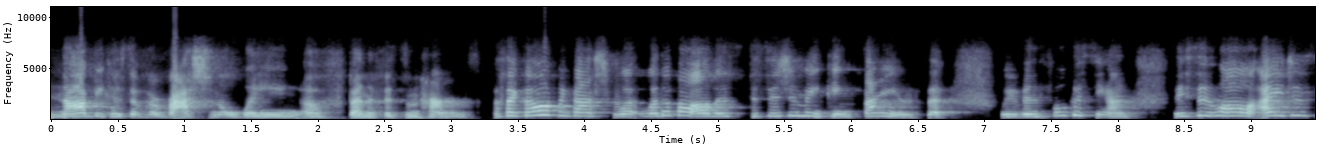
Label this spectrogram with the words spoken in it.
not because of a rational weighing of benefits and harms. I was like, oh my gosh, what, what about all this decision making science that we've been focusing on? They said, well, I just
